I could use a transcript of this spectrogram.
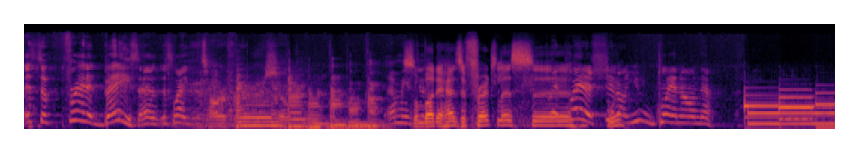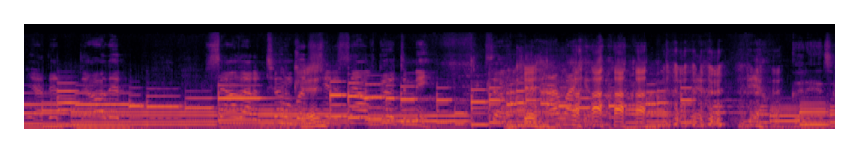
it's a fretted bass. It's like It's hard for him to show. I mean, Somebody has a fretless. Play, Uh, play that shit yeah? on. You can play it on there. Yeah, that, all that sounds out of tune, but shit, it sounds good to me. So Okay. I like it. yeah, yeah. Good answer.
